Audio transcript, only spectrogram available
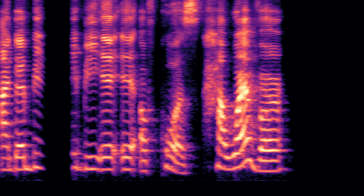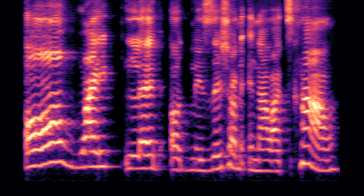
and then BBAA, of course. However, all white-led organizations in our town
